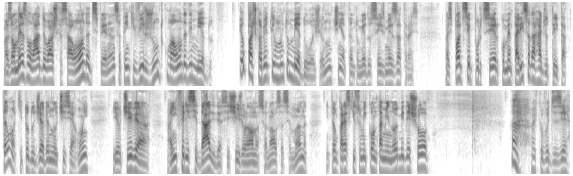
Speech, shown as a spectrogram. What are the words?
mas ao mesmo lado eu acho que essa onda de esperança tem que vir junto com uma onda de medo. Eu, particularmente, tenho muito medo hoje. Eu não tinha tanto medo seis meses atrás. Mas pode ser por ser comentarista da Rádio T tá tão aqui todo dia vendo notícia ruim, e eu tive a, a infelicidade de assistir Jornal Nacional essa semana, então parece que isso me contaminou e me deixou. Ah, como é que eu vou dizer?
